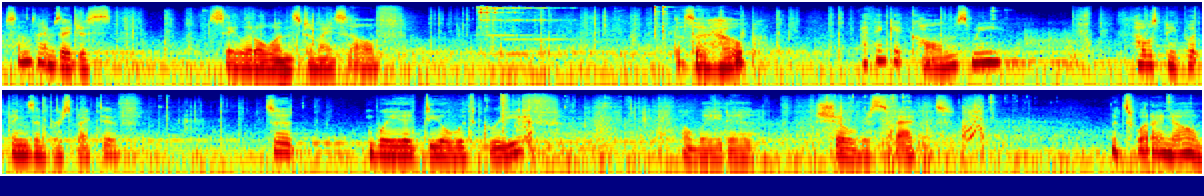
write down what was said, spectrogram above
Sometimes I just say little ones to myself. Does it help? I think it calms me. Helps me put things in perspective. It's a way to deal with grief. A way to show respect. It's what I know.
